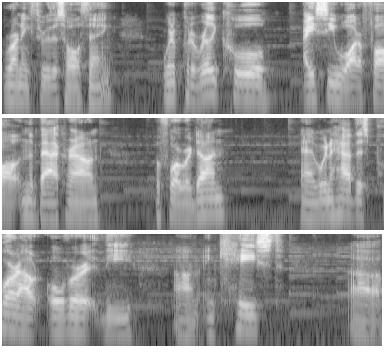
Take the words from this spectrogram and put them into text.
running through this whole thing. We're going to put a really cool icy waterfall in the background before we're done. And we're going to have this pour out over the um, encased uh,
